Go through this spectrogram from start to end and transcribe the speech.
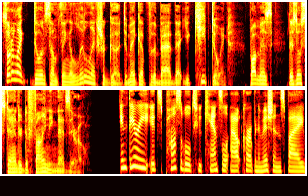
Sort of like doing something a little extra good to make up for the bad that you keep doing. Problem is, there's no standard defining net zero. In theory, it's possible to cancel out carbon emissions by,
